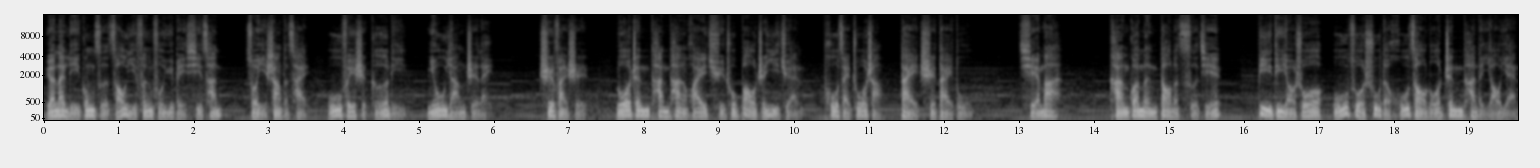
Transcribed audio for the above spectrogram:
原来李公子早已吩咐预备西餐，所以上的菜无非是蛤蜊、牛羊之类。吃饭时，罗真探探怀取出报纸一卷，铺在桌上，待吃待读。且慢，看官们到了此节，必定要说无作书的胡造罗侦探的谣言。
